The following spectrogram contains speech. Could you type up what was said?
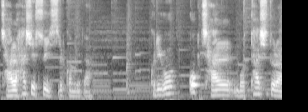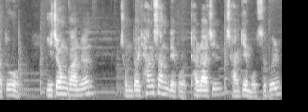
잘 하실 수 있을 겁니다. 그리고 꼭 잘 못하시더라도 이전과는 좀 더 향상되고 달라진 자기의 모습을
